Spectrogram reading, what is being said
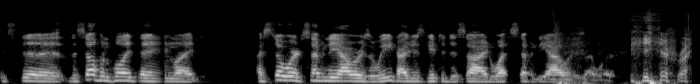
it's the the self-employed thing. Like, I still work seventy hours a week. I just get to decide what seventy hours I work. yeah, right.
